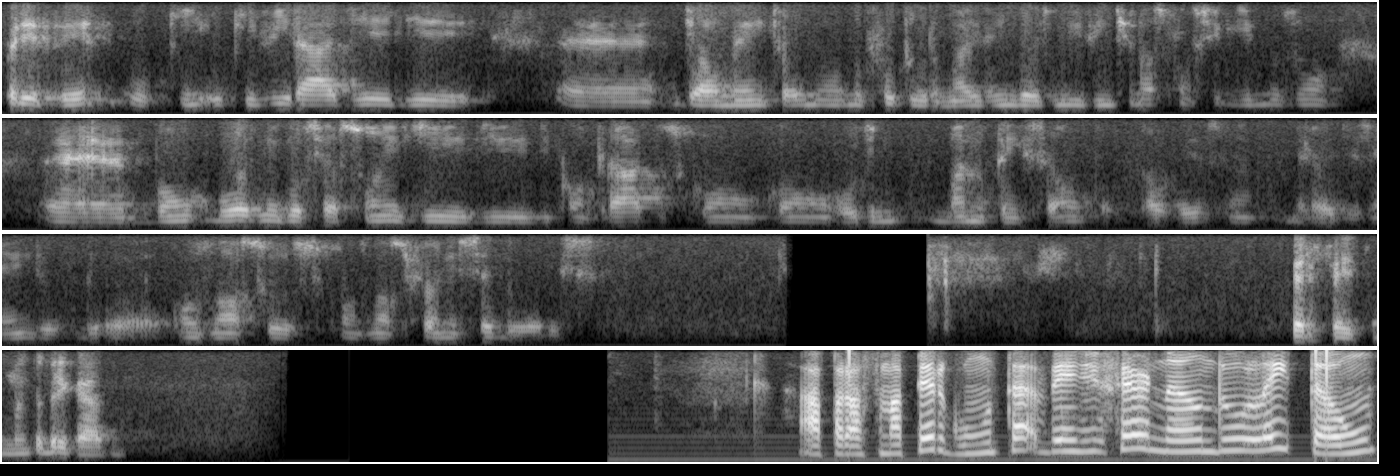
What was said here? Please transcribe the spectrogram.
prever o que, o que virá de, de, é, de aumento no, no, futuro, mas em 2020 nós conseguimos um, é, bom, boas negociações de, de, de contratos com, com, ou de manutenção, talvez, né, melhor dizendo, com os nossos, com os nossos fornecedores. Perfeito, muito obrigado. A próxima pergunta vem de Fernando Leitão,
